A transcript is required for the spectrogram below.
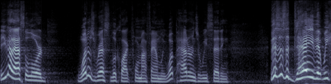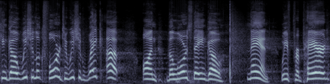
And you got to ask the Lord, what does rest look like for my family? What patterns are we setting? This is a day that we can go, we should look forward to. We should wake up on the Lord's day and go, man, we've prepared.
